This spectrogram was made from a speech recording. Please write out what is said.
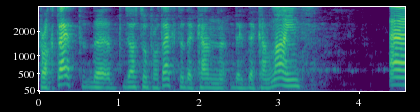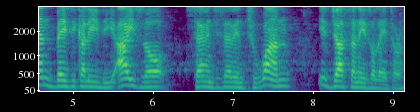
protect the just to protect the can the, the can lines and basically the ISO 7721 is just an isolator.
